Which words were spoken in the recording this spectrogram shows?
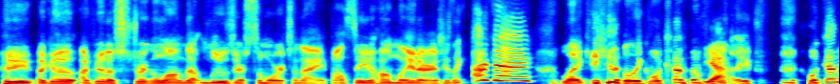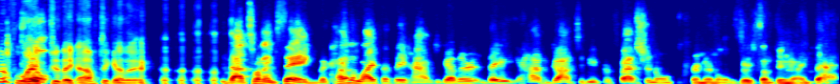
"Hey, I go I've got to string along that loser some more tonight, but I'll see you home later." And she's like, "Okay." Like, you know, like what kind of Yeah. life? What kind of life No. do they have together? That's what I'm saying. The kind of life that they have together, they have got to be professional criminals or something like that.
